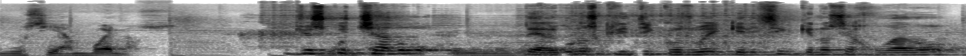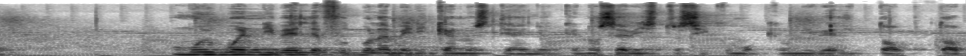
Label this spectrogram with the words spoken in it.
lucían buenos. Yo he escuchado de algunos críticos, güey, que dicen que no se ha jugado muy buen nivel de fútbol americano este año, que no se ha visto así como que un nivel top, top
